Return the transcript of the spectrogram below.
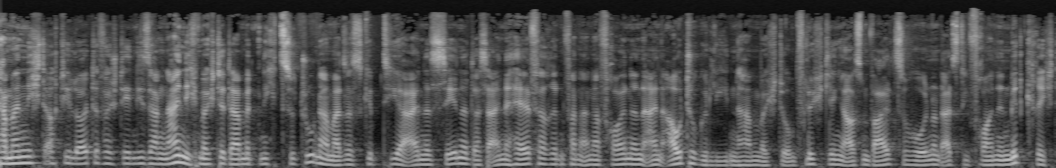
Kann man nicht auch die Leute verstehen, die sagen, nein, ich möchte damit nichts zu tun haben? Also es gibt hier eine Szene, dass eine Helferin von einer Freundin ein Auto geliehen haben möchte, um Flüchtlinge aus dem Wald zu holen. Und als die Freundin mitkriegt,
